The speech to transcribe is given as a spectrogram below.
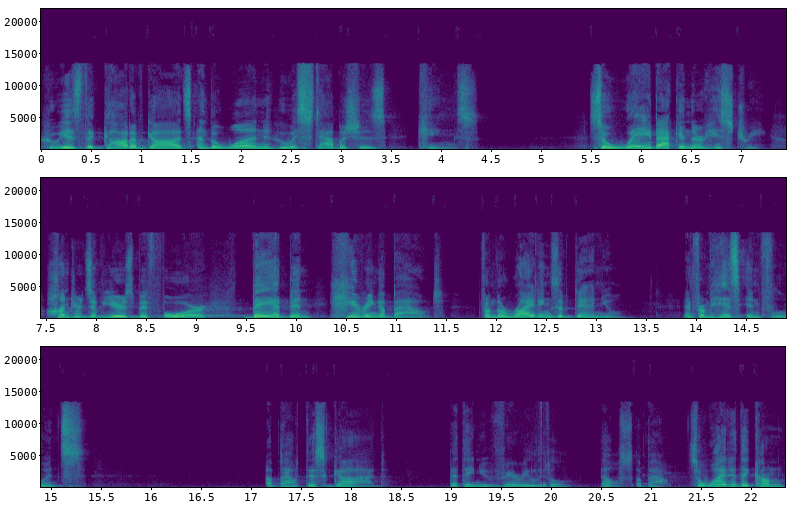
who is the God of gods and the one who establishes kings. So, way back in their history, hundreds of years before they had been hearing about from the writings of Daniel and from his influence about this God that they knew very little else about. So, why did they come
